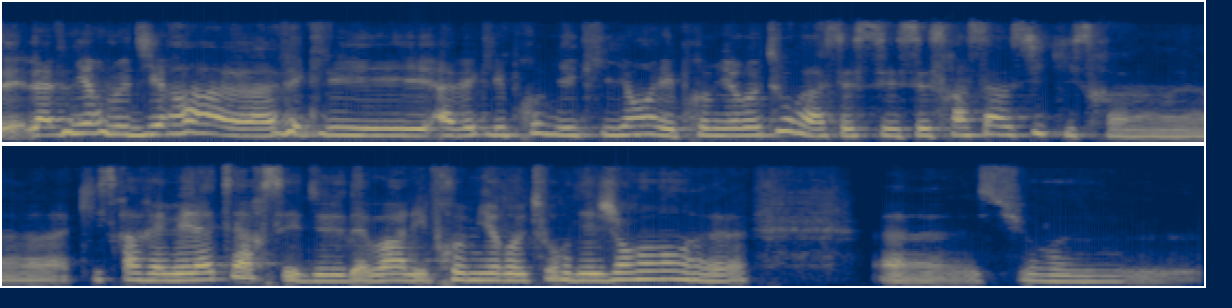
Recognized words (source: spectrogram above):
L'avenir me dira euh, avec les avec les premiers clients, les premiers retours. Ah, ce sera ça aussi qui sera qui sera révélateur, c'est d'avoir les premiers retours des gens euh, euh, sur euh,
